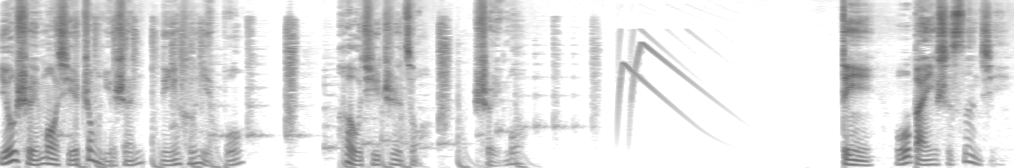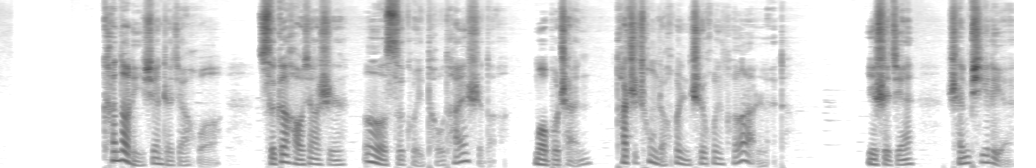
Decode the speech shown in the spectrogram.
由水墨携众女神联合演播，后期制作：水墨。第五百一十四集，看到李炫这家伙，此刻好像是饿死鬼投胎似的，莫不成他是冲着混吃混喝而来的？一时间，陈皮脸。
